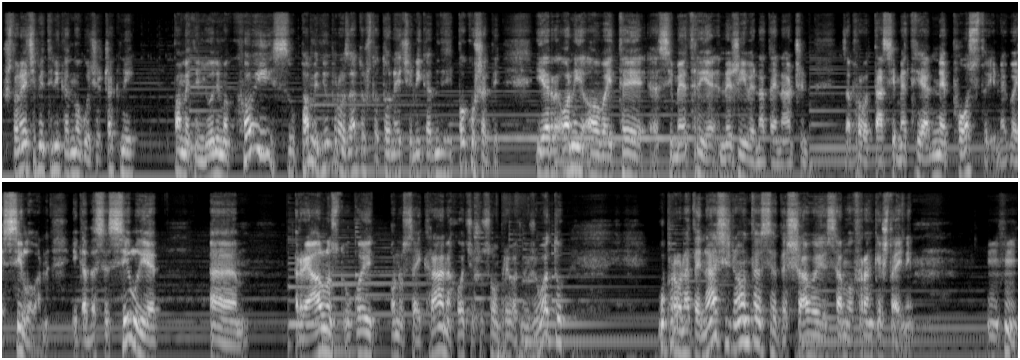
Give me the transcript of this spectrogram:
što neće biti nikad moguće, čak ni pametnim ljudima koji su pametni upravo zato što to neće nikad niti pokušati, jer oni ovaj te simetrije ne žive na taj način. Zapravo ta simetrija ne postoji, nego je silovana. I kada se siluje um, realnost u kojoj ono sa ekrana hoćeš u svom privatnom životu, upravo na taj način onda se dešavaju samo Frankensteini. Mm -hmm.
